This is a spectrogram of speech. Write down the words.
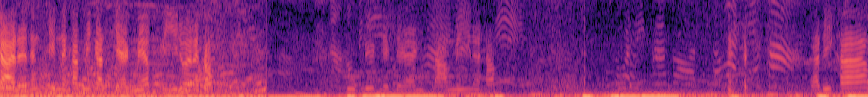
จ่ายเลยทั้งสิ้นนะครับ มีการแจกแมสฟรีด้วยนะครับลูกเล็กเด็กแดงตามนี้นะครับสวัสดีครับ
